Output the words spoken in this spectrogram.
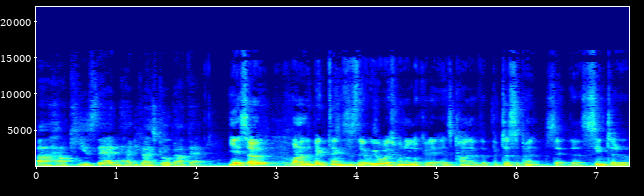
Uh, how key is that, and how do you guys go about that? Yeah, so one of the big things is that we always want to look at it as kind of the participants at the centre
